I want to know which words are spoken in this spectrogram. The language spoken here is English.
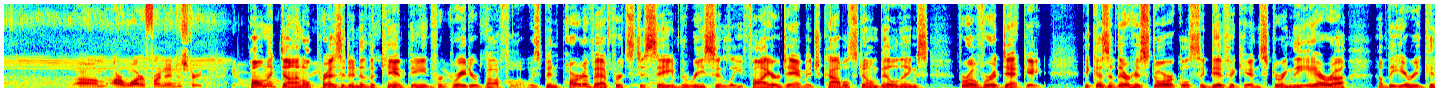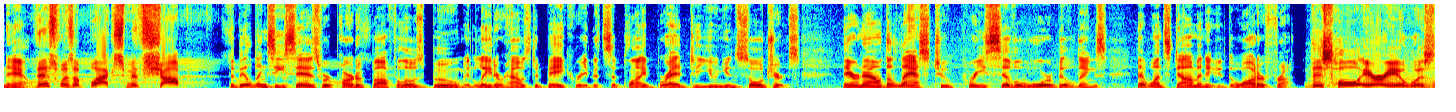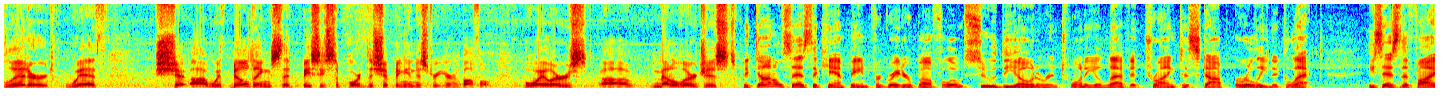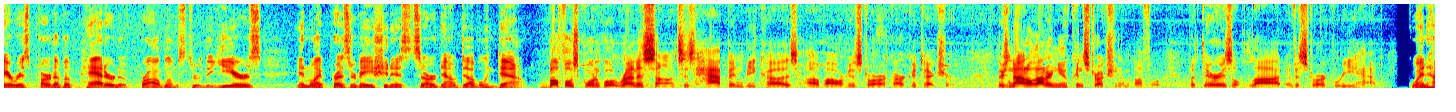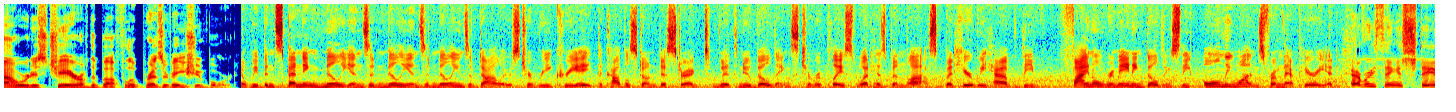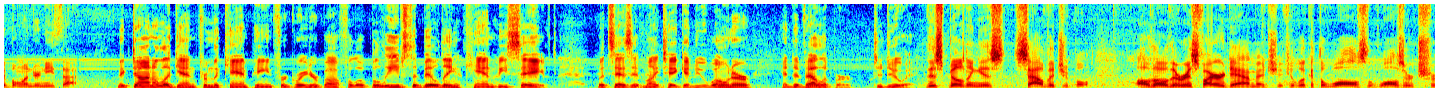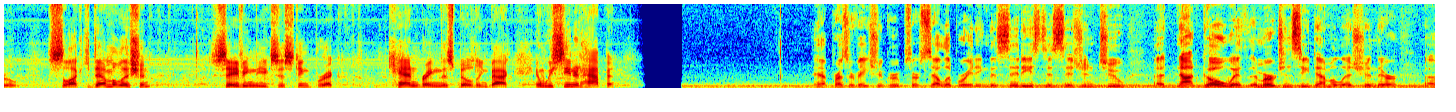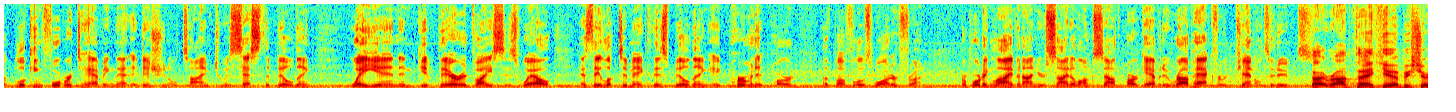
um, our waterfront industry. Paul McDonald, president of the Campaign for Greater Buffalo, has been part of efforts to save the recently fire damaged cobblestone buildings for over a decade because of their historical significance during the era of the Erie Canal. This was a blacksmith shop. The buildings, he says, were part of Buffalo's boom and later housed a bakery that supplied bread to Union soldiers. They are now the last two pre Civil War buildings that once dominated the waterfront. This whole area was littered with uh, with buildings that basically supported the shipping industry here in Buffalo. Boilers, uh, metallurgists. McDonald says the campaign for Greater Buffalo sued the owner in 2011, trying to stop early neglect. He says the fire is part of a pattern of problems through the years and why preservationists are now doubling down. Buffalo's quote unquote renaissance has happened because of our historic architecture. There's not a lot of new construction in Buffalo, but there is a lot of historic rehab. Gwen Howard is chair of the Buffalo Preservation Board. We've been spending millions and millions and millions of dollars to recreate the cobblestone district with new buildings to replace what has been lost. But here we have the final remaining buildings, the only ones from that period. Everything is stable underneath that. McDonald, again from the Campaign for Greater Buffalo, believes the building can be saved, but says it might take a new owner and developer to do it. This building is salvageable. Although there is fire damage, if you look at the walls, the walls are true. Select demolition, saving the existing brick, can bring this building back. And we've seen it happen. Yeah, preservation groups are celebrating the city's decision to uh, not go with emergency demolition. They're uh, looking forward to having that additional time to assess the building, weigh in, and give their advice as well as they look to make this building a permanent part of Buffalo's waterfront. Reporting live and on your side along South Park Avenue, Rob Hackford, Channel 2 News. All right, Rob, thank you. And Be sure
